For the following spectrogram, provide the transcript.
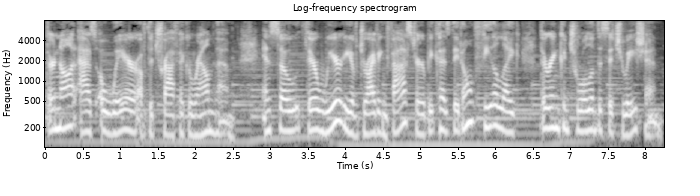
They're not as aware of the traffic around them. And so they're weary of driving faster because they don't feel like they're in control of the situation.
